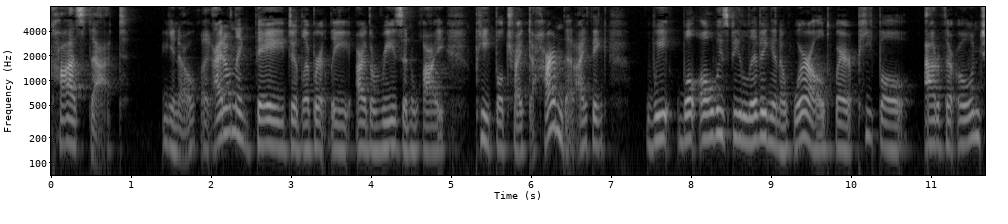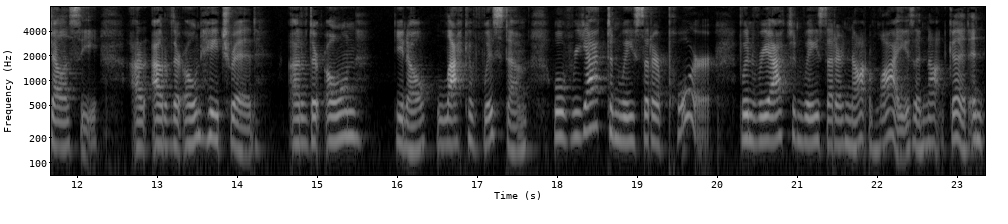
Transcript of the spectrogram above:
caused that. You know, like I don't think they deliberately are the reason why people tried to harm that. I think we will always be living in a world where people, out of their own jealousy, out of their own hatred, out of their own you know, lack of wisdom will react in ways that are poor, when react in ways that are not wise and not good. And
